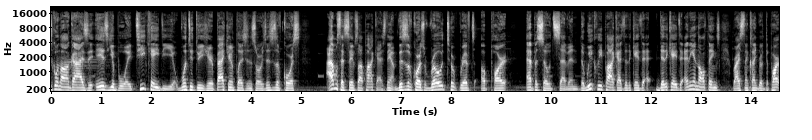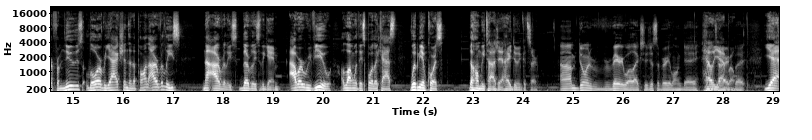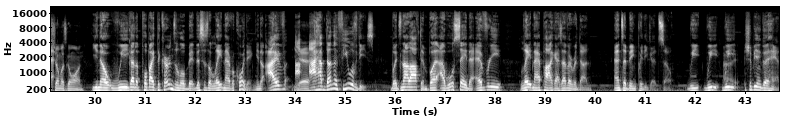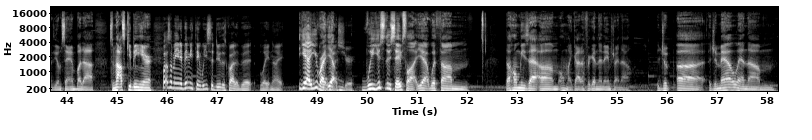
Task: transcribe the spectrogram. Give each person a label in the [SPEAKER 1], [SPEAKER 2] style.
[SPEAKER 1] Is going on, guys? It is your boy TKD123 here, back here in PlayStation and Stories. This is, of course, I almost said Save Slot Podcast. Damn. This is, of course, Road to Rift Apart, Episode 7, the weekly podcast dedicated to, dedicated to any and all things Ratchet and Clank Rift Apart from news, lore, reactions, and upon our release, not our release, the release of the game, our review, along with a spoiler cast. With me, of course, the homie Tajay. How you doing, good sir?
[SPEAKER 2] I'm doing very well, actually. Just a very long day.
[SPEAKER 1] Hell
[SPEAKER 2] I'm
[SPEAKER 1] yeah,
[SPEAKER 2] tired,
[SPEAKER 1] bro.
[SPEAKER 2] But
[SPEAKER 1] Yeah.
[SPEAKER 2] show must go on.
[SPEAKER 1] you know, we got to pull back the curtains a little bit. This is a late night recording. You know, I've
[SPEAKER 2] Yeah.
[SPEAKER 1] I, I have done a few of these, but it's not often. But I will say that every late night podcast I've ever done ends up being pretty good. So we we we
[SPEAKER 2] Alright.
[SPEAKER 1] should be in good hands. You know what I'm saying? But uh, some housekeeping here.
[SPEAKER 2] Plus, I mean, if anything, we used to do this quite a bit late night.
[SPEAKER 1] Yeah, you're right. Yeah,
[SPEAKER 2] Last year.
[SPEAKER 1] we used to do save slot. Yeah, with um the homies at um oh my god, I'm forgetting their names right now. J- uh, Jamel and um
